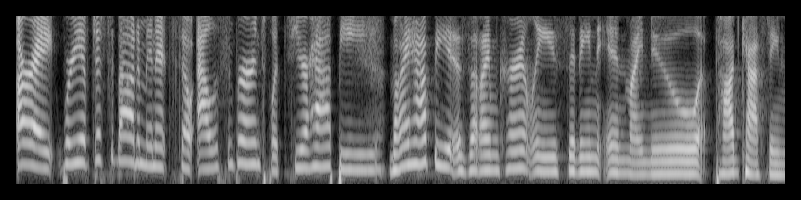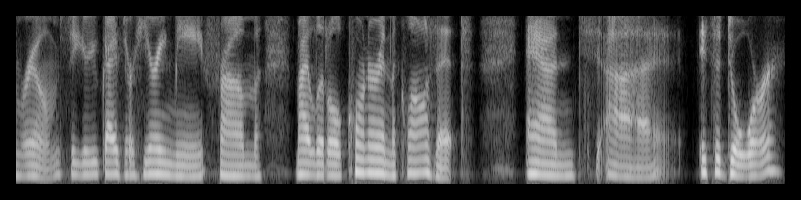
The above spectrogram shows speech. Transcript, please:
All right. We have just about a minute. So Allison Burns, what's your happy? My happy is that I'm currently sitting in my new podcasting room. So you guys are hearing me from my little corner in the closet. And uh, it's a door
